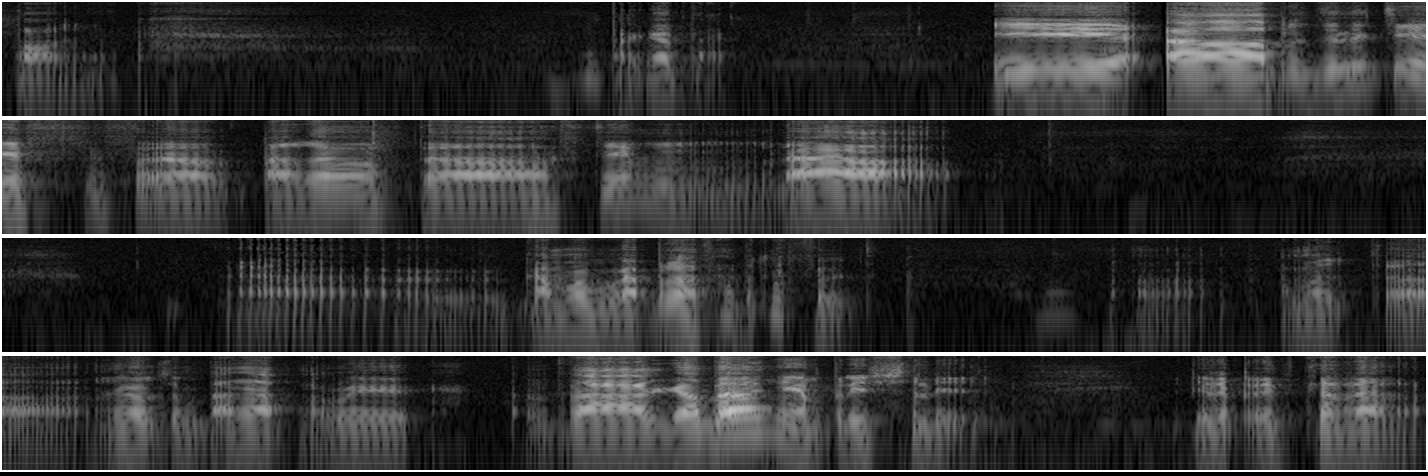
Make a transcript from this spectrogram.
Вполне. Ну, пока так. И э, определитесь, с, пожалуйста, с тем, да, э, кому вы вопрос адресуете. Потому что не очень понятно, вы за гаданием пришли или предсказанием,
